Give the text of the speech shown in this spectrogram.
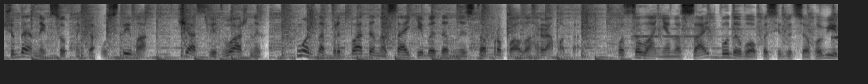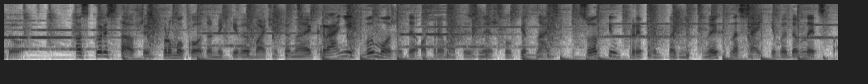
щоденник сотника Устима, Час відважних можна придбати на сайті видавництва Пропала грамота. Посилання на сайт буде в описі до цього відео. А скориставшись промокодом, який ви бачите на екрані, ви можете отримати знижку 15% при придбанні книг на сайті видавництва.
